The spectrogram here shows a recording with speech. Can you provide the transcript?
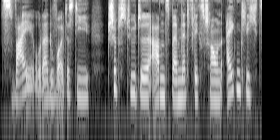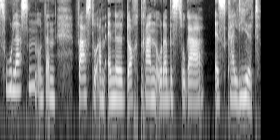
zwei oder du wolltest die Chipstüte abends beim Netflix schauen eigentlich zulassen und dann warst du am Ende doch dran oder bist sogar eskaliert.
